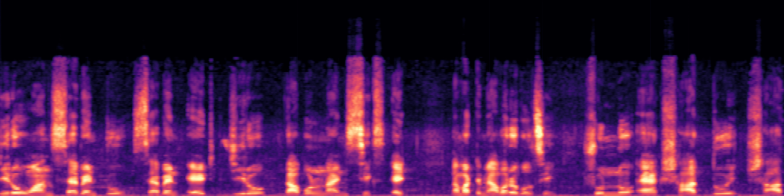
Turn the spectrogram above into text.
zero one seven two seven eight zero double nine six eight নাম্বারটি আমি আবারও বলছি, শূন্য এক সাত দুই সাত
